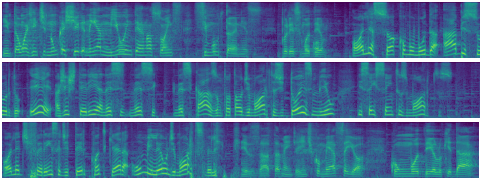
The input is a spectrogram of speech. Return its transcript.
Então a gente nunca chega nem a mil internações simultâneas por esse modelo. Olha só como muda absurdo. E a gente teria nesse, nesse, nesse caso um total de mortos de 2.600 mortos. Olha a diferença de ter quanto que era? Um milhão de mortos, Felipe. Exatamente. A gente começa aí, ó, com um modelo que dá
